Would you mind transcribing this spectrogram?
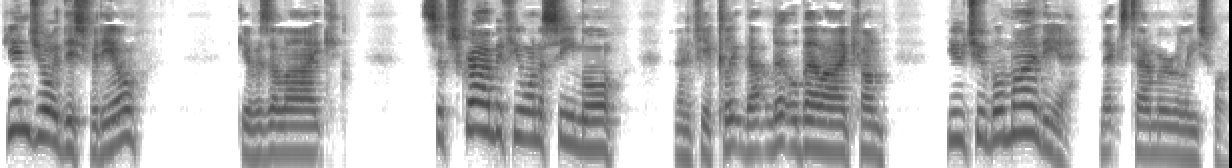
If you enjoyed this video, give us a like, subscribe if you want to see more, and if you click that little bell icon, YouTube will mind you next time we release one.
